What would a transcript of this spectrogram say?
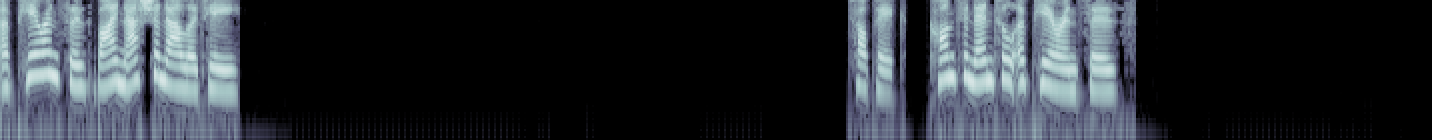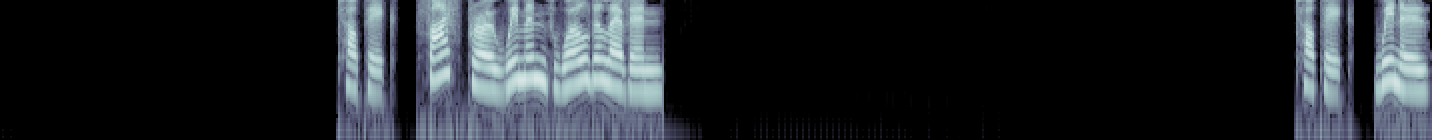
Appearances by nationality. Topic: Continental appearances. Topic: FIFPro Women's World 11. Topic: Winners.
